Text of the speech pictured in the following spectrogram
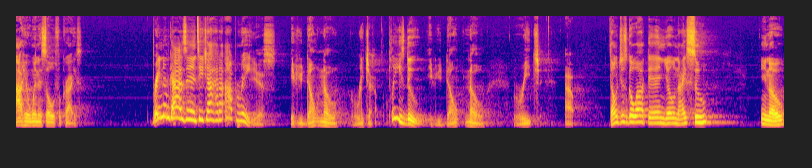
out here winning souls for Christ. Bring them guys in, teach y'all how to operate. Yes. If you don't know, reach out. Please do. If you don't know, reach out. Don't just go out there in your nice suit. You know,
